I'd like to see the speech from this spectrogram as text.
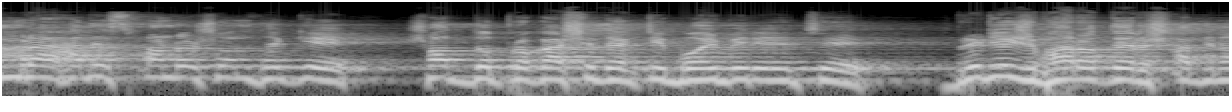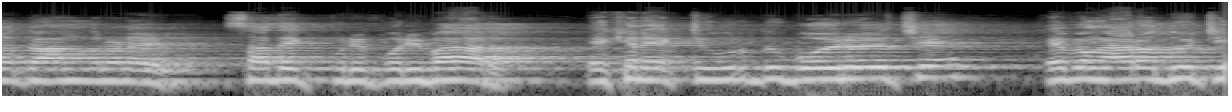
আমরা হাদিস ফাউন্ডেশন থেকে সদ্য প্রকাশিত একটি বই বেরিয়েছে, ব্রিটিশ ভারতের স্বাধীনতা আন্দোলনে সাদেকপুরি পরিবার। এখানে একটি উর্দু বই রয়েছে এবং আরও দুইটি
